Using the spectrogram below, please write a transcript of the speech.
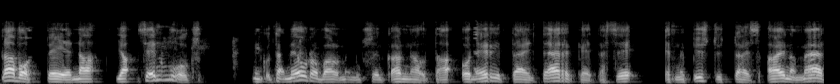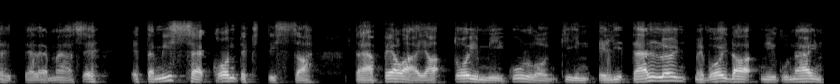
tavoitteena. Ja sen vuoksi niin kuin tämän neurovalmennuksen kannalta on erittäin tärkeää se, että me pystyttäisiin aina määrittelemään se, että missä kontekstissa – tämä pelaaja toimii kulloinkin. Eli tällöin me voidaan niin kuin näin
